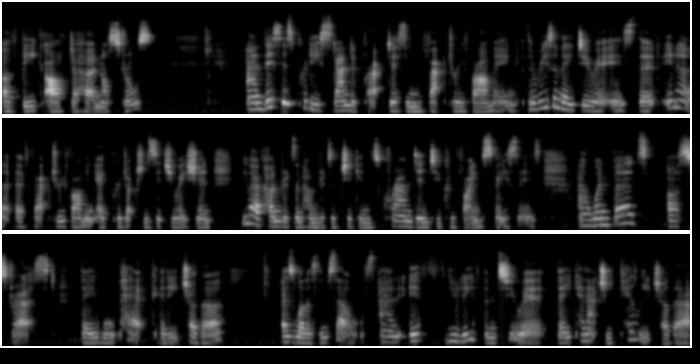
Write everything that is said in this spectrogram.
of beak after her nostrils. And this is pretty standard practice in factory farming. The reason they do it is that in a, a, factory farming egg production situation, you have hundreds and hundreds of chickens crammed into confined spaces. And when birds are stressed, they will peck at each other as well as themselves. And if you leave them to it, they can actually kill each other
